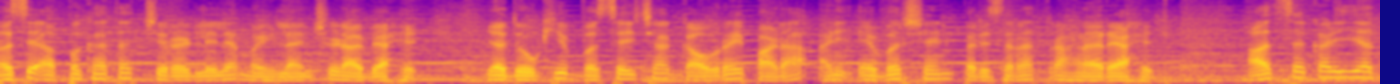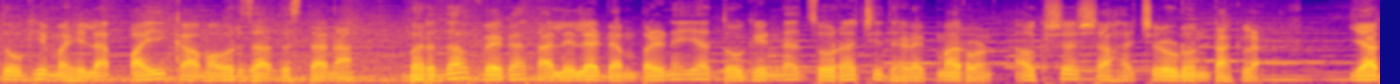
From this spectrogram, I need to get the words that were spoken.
असे अपघातात चिरडलेल्या महिलांची नावे आहेत. या दोघी वसईच्या गावराईपाडा आणि एव्हरशाईन परिसरात राहणाऱ्या आहेत. आज सकाळी या दोघी महिला पायी कामावर जात असताना भरधाव वेगात आलेल्या डंपरने या दोघींना जोराची धडक मारून अक्षरशः चिरडून टाकला. यात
